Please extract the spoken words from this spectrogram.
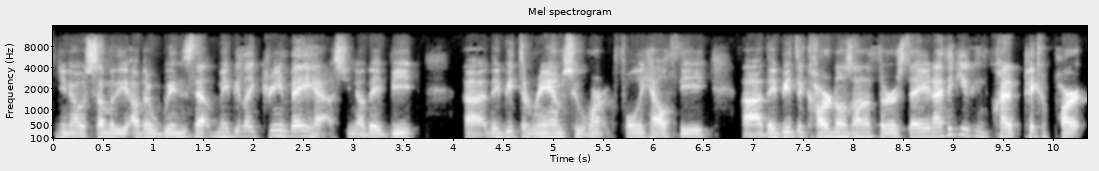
you know, some of the other wins that maybe like Green Bay has. You know, they beat uh, they beat the Rams, who weren't fully healthy. Uh, they beat the Cardinals on a Thursday, and I think you can kind of pick apart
